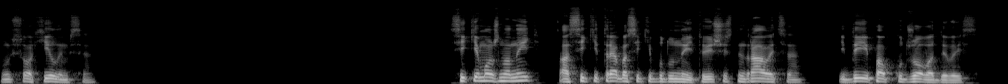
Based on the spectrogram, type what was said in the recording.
Ну все, хілимся. Скільки можна нить? А скільки треба, скільки буду нить. Тобі щось не нравиться. Іди і папку Джова дивись.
